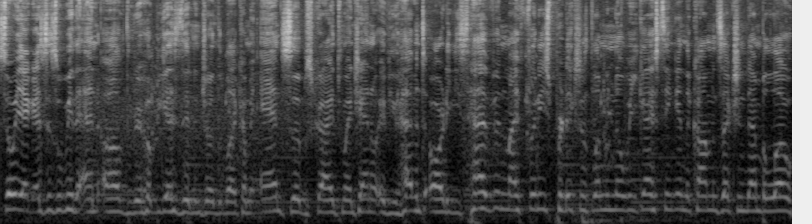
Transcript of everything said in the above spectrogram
So yeah guys, this will be the end of the video. Hope you guys did enjoy the like, comment, and subscribe to my channel. If you haven't already, these have been my FUTTIES predictions. Let me know what you guys think in the comment section down below.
